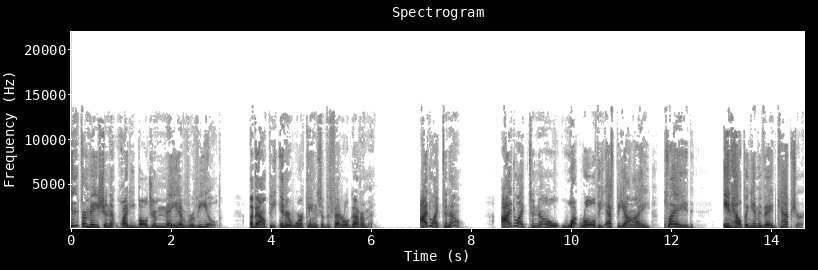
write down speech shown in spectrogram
information that Whitey Bulger may have revealed about the inner workings of the federal government, I'd like to know. I'd like to know what role the FBI played in helping him evade capture.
